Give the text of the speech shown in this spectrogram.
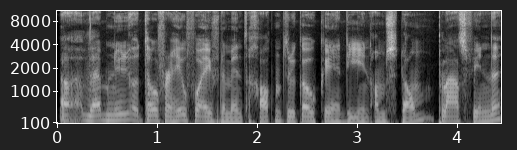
Nou, we hebben nu het over heel veel evenementen gehad. Natuurlijk ook eh, die in Amsterdam plaatsvinden.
